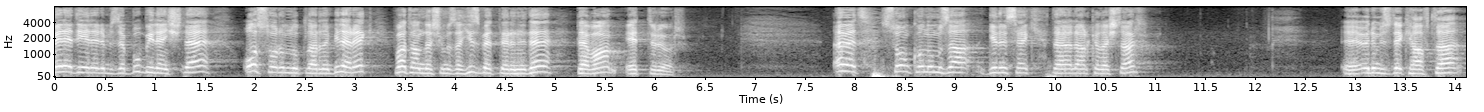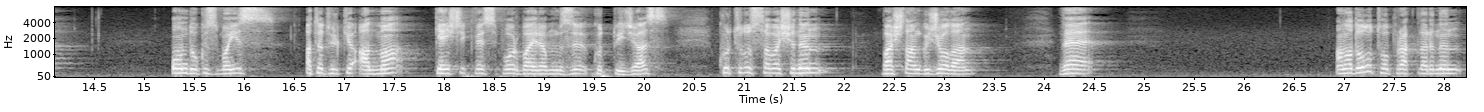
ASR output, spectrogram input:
Belediyelerimize bu bilinçle o sorumluluklarını bilerek vatandaşımıza hizmetlerini de devam ettiriyor. Evet, son konumuza gelirsek değerli arkadaşlar. Ee, önümüzdeki hafta 19 Mayıs Atatürk'ü anma Gençlik ve Spor Bayramımızı kutlayacağız. Kurtuluş Savaşı'nın başlangıcı olan ve Anadolu topraklarının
